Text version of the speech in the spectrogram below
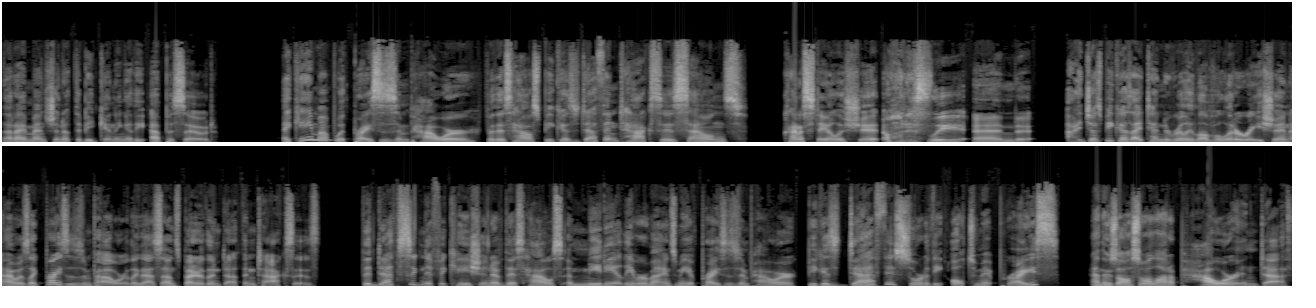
that I mentioned at the beginning of the episode. I came up with prices and power for this house because death and taxes sounds kind of stale as shit, honestly. And I just because I tend to really love alliteration, I was like prices and power. Like that sounds better than death and taxes. The death signification of this house immediately reminds me of prices and power because death is sort of the ultimate price, and there's also a lot of power in death.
